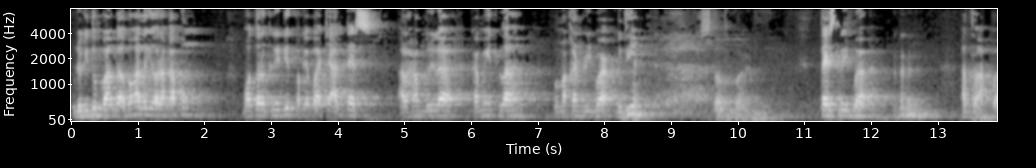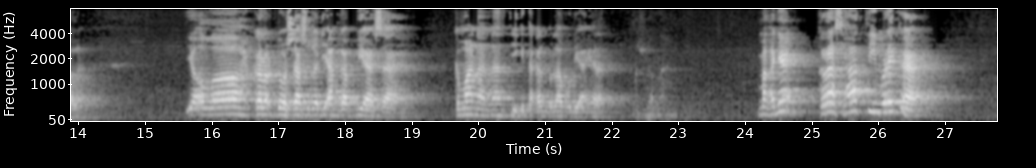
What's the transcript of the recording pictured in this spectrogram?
Udah gitu bangga banget lagi orang kampung motor kredit pakai bacaan tes. Alhamdulillah kami telah memakan riba gitu ya. Astagfirullah. Tes riba atau apalah. Ya Allah, kalau dosa sudah dianggap biasa, ke mana nanti kita akan berlabuh di akhirat? Makanya keras hati mereka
